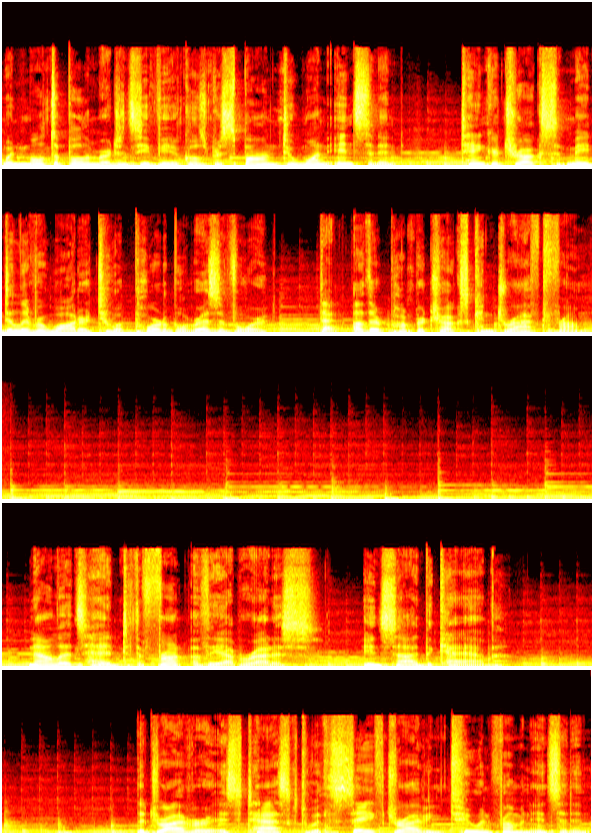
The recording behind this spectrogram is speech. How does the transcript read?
When multiple emergency vehicles respond to one incident, tanker trucks may deliver water to a portable reservoir that other pumper trucks can draft from. Now let's head to the front of the apparatus, inside the cab. The driver is tasked with safe driving to and from an incident.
